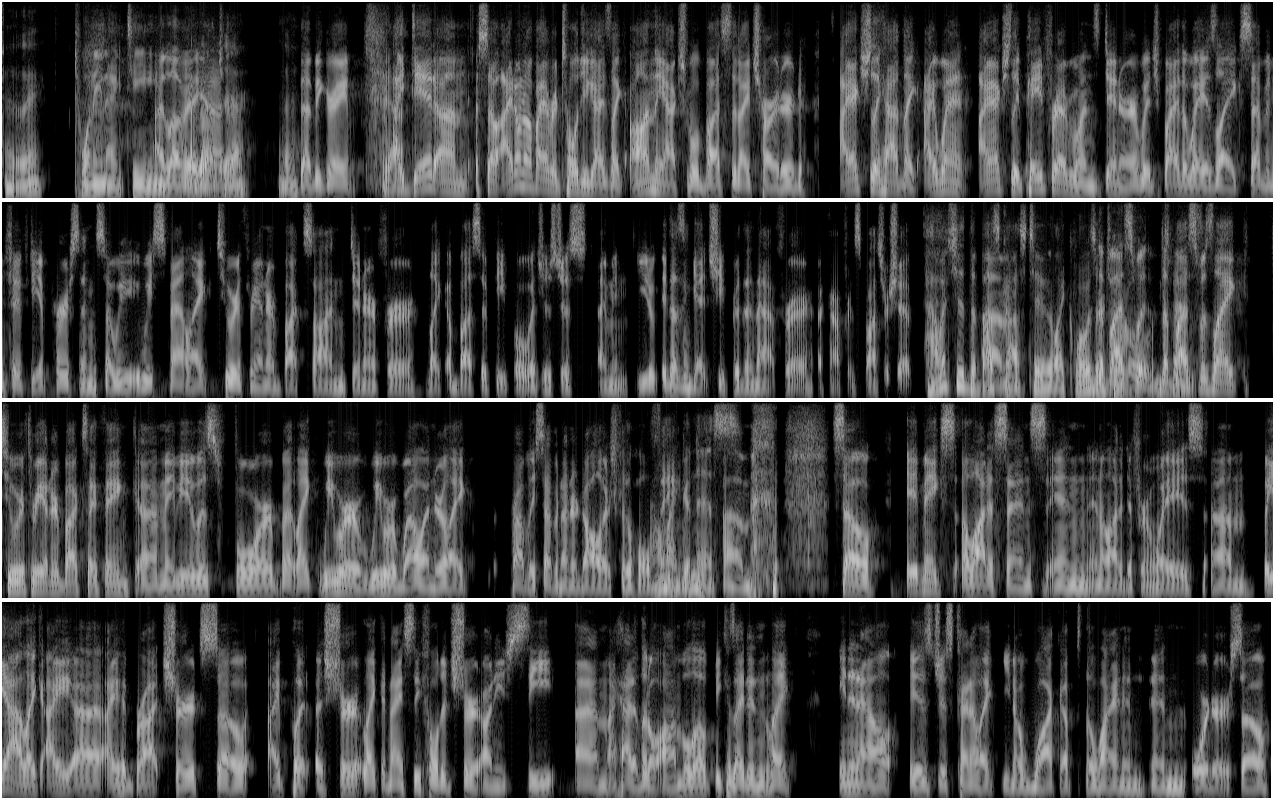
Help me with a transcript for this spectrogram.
2019. I love it. Yeah. Yeah. That'd be great. Yeah. I did. Um. So I don't know if I ever told you guys like on the actual bus that I chartered. I actually had like I went. I actually paid for everyone's dinner, which by the way is like seven fifty a person. So we we spent like two or three hundred bucks on dinner for like a bus of people, which is just. I mean, you it doesn't get cheaper than that for a conference sponsorship. How much did the bus Um, cost too? Like, what was the bus was the bus was like two or three hundred bucks i think uh, maybe it was four but like we were we were well under like probably seven hundred dollars for the whole Oh thing Oh my goodness! um so it makes a lot of sense in in a lot of different ways. Um but yeah like i uh, i had brought shirts. So i put a shirt like a nicely folded shirt on each seat. Um i had a little envelope because i didn't like in and out is just kind of like you know walk up to the line and, and order. So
